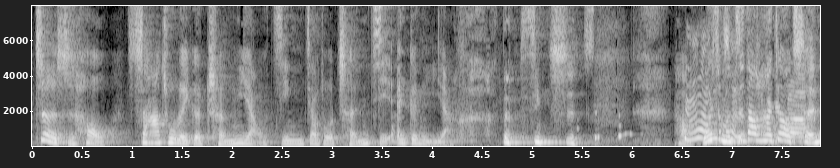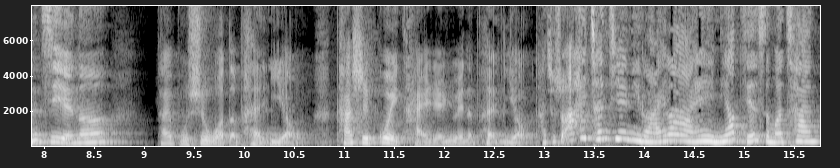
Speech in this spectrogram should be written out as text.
这时候杀出了一个程咬金，叫做陈姐。哎，跟你一样的姓氏。好，为什么知道她叫陈姐呢？她又不是我的朋友，她是柜台人员的朋友。她就说：“哎，陈姐你来啦！哎，你要点什么餐？”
